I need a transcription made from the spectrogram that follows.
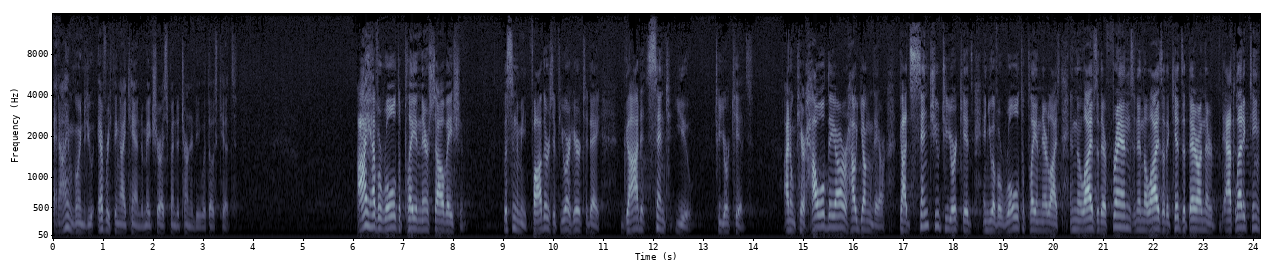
And I am going to do everything I can to make sure I spend eternity with those kids. I have a role to play in their salvation. Listen to me, fathers, if you are here today, God sent you to your kids. I don't care how old they are or how young they are. God sent you to your kids, and you have a role to play in their lives, and in the lives of their friends, and in the lives of the kids that they're on their athletic team.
